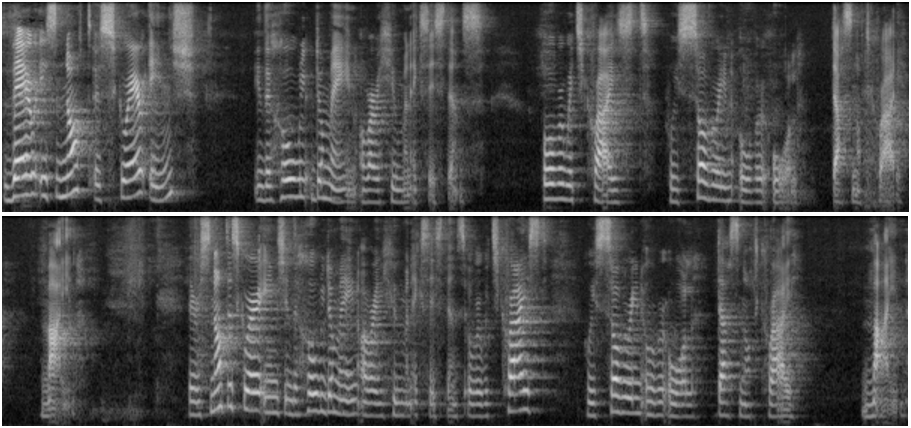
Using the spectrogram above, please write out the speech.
There is not a square inch in the whole domain of our human existence over which Christ, who is sovereign over all, does not cry, Mine. There is not a square inch in the whole domain of our human existence over which Christ, who is sovereign over all, does not cry, Mine.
